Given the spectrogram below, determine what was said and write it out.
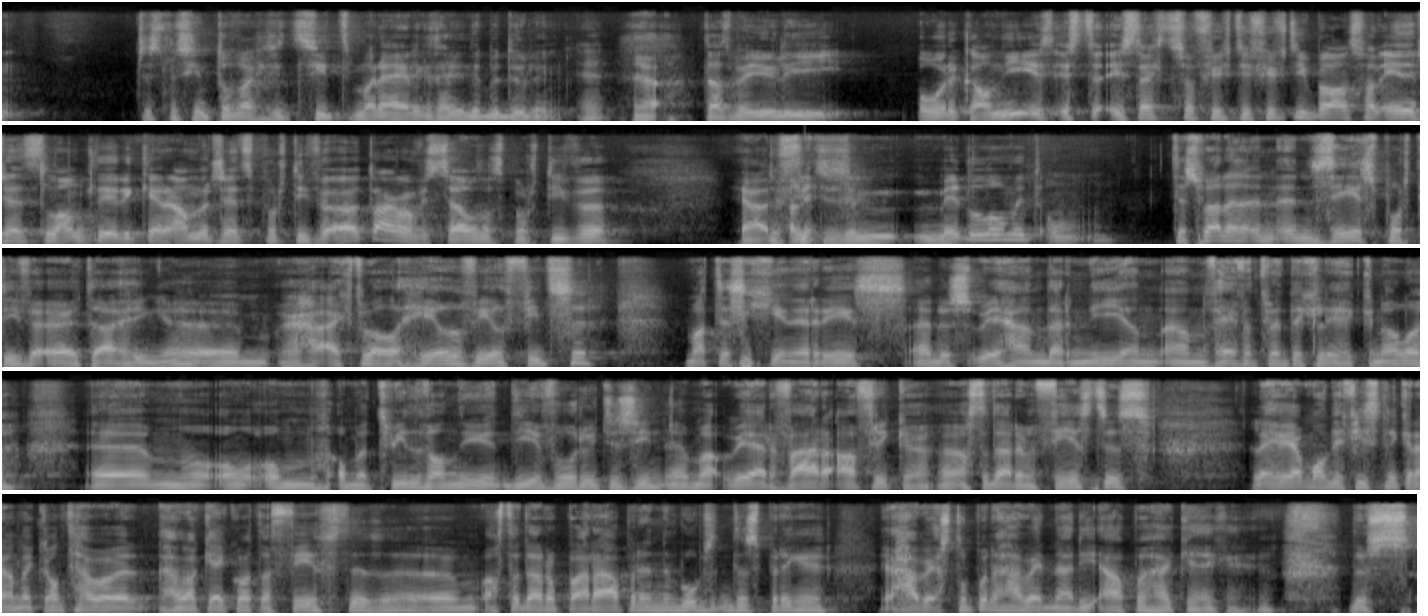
het is misschien tof dat je het ziet, maar eigenlijk is dat niet de bedoeling. Hè? Ja. Dat is bij jullie hoor ik al niet. Is, is, het, is het echt zo'n 50-50 balans van enerzijds land leren kennen, anderzijds sportieve uitdaging? Of is zelfs dat sportieve... Ja, de fiets is een middel om het... Om... Het is wel een, een zeer sportieve uitdaging. Hè. Um, je gaat echt wel heel veel fietsen, maar het is geen race. Hè. Dus wij gaan daar niet aan, aan 25 liggen knallen um, om, om, om het wiel van die, die voor u te zien. Hè. Maar wij ervaren Afrika. Hè. Als er daar een feest is, leggen we allemaal die fietsnikker aan de kant, gaan we, gaan we kijken wat dat feest is. Hè. Um, als er daar een paar apen in de boom zitten te springen, ja, gaan wij stoppen en gaan wij naar die apen gaan kijken. Dus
